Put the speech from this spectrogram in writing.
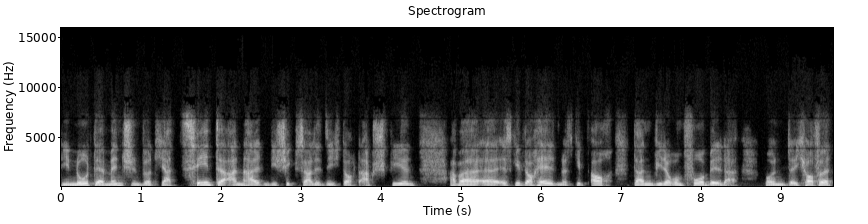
Die Not der Menschen wird Jahrzehnte anhalten, die Schicksale die sich dort abspielen. Aber äh, es gibt auch Helden, es gibt auch dann wiederum Vorbilder. Und ich hoffe,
